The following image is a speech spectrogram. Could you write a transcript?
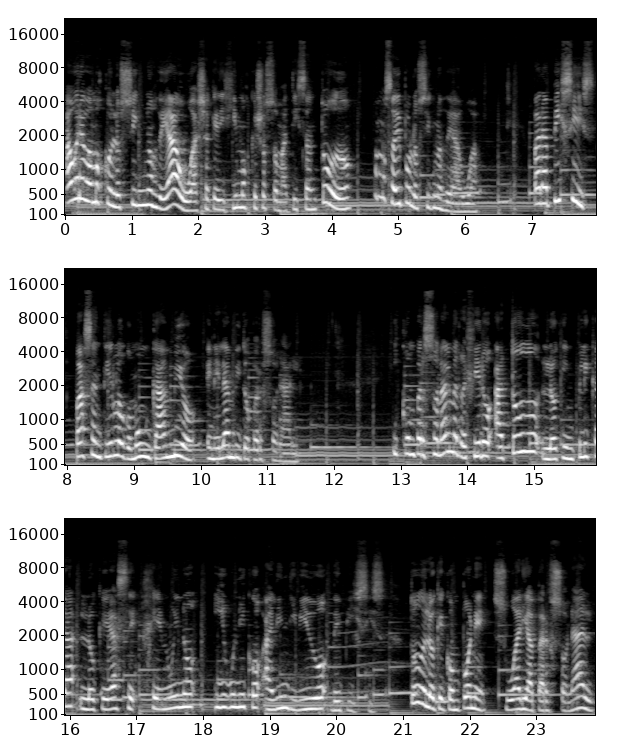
Ahora vamos con los signos de agua, ya que dijimos que ellos somatizan todo, vamos a ir por los signos de agua. Para Pisces va a sentirlo como un cambio en el ámbito personal y con personal me refiero a todo lo que implica lo que hace genuino y único al individuo de Pisces. Todo lo que compone su área personal,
